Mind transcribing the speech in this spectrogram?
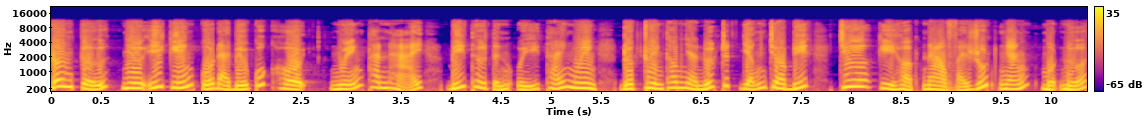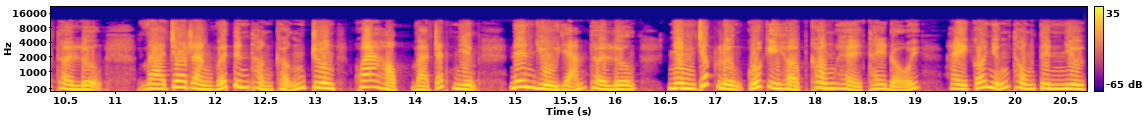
Đơn cử như ý kiến của đại biểu Quốc hội Nguyễn Thanh Hải, bí thư tỉnh ủy Thái Nguyên, được truyền thông nhà nước trích dẫn cho biết chưa kỳ họp nào phải rút ngắn một nửa thời lượng và cho rằng với tinh thần khẩn trương, khoa học và trách nhiệm nên dù giảm thời lượng, nhưng chất lượng của kỳ họp không hề thay đổi hay có những thông tin như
